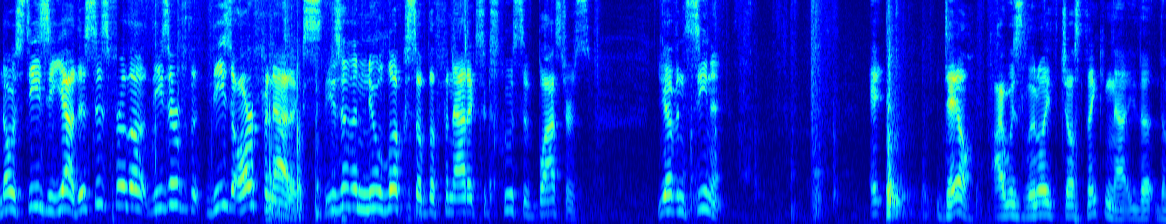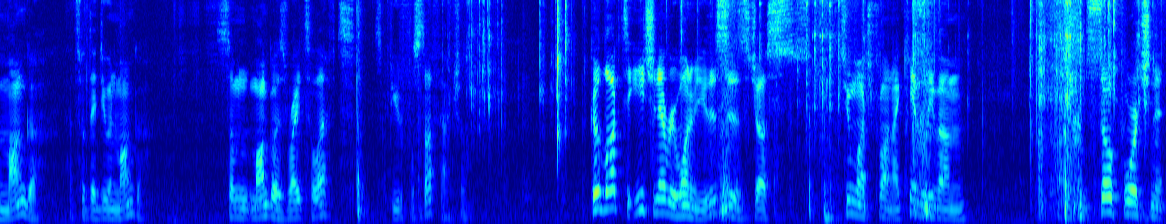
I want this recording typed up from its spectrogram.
No, Steezy, yeah, this is for the, these are, these are Fanatics. These are the new looks of the Fanatics exclusive blasters. You haven't seen it. It, Dale, I was literally just thinking that, the, the manga. That's what they do in manga. Some manga is right to left. It's beautiful stuff, actually. Good luck to each and every one of you. This is just too much fun. I can't believe I'm, I'm so fortunate,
